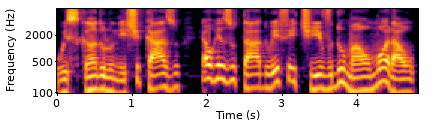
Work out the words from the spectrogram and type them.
O escândalo, neste caso, é o resultado efetivo do mal moral.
